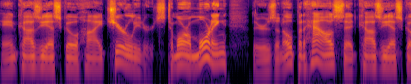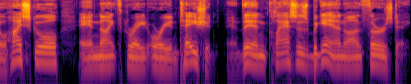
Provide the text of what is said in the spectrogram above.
and Kosciusko High cheerleaders. Tomorrow morning, there's an open house at Kosciusko High School and ninth grade orientation. And then classes begin on Thursday.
